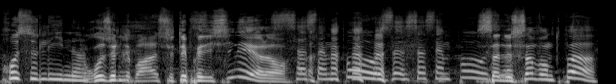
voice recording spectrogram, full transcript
Roselyne. Roseline, bah, c'était prédestiné alors. Ça s'impose, ça s'impose. Ça ne s'invente pas.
